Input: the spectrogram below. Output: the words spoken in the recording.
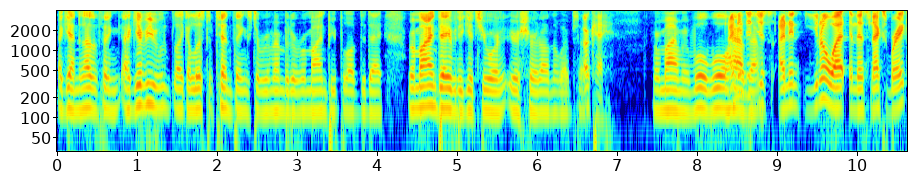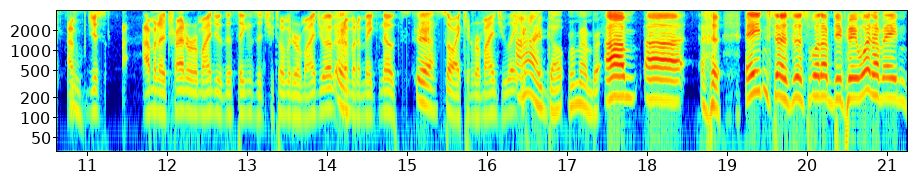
Again, another thing. I give you like a list of ten things to remember to remind people of today. Remind David to get your your shirt on the website. Okay. Remind me. We'll we'll I have need to that. just. I need. You know what? In this next break, I'm Hmm. just. I'm gonna try to remind you of the things that you told me to remind you of, and I'm gonna make notes Yeah. so I can remind you later. I don't remember. Um. Uh. Aiden says this. What up, DP? What up, Aiden?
